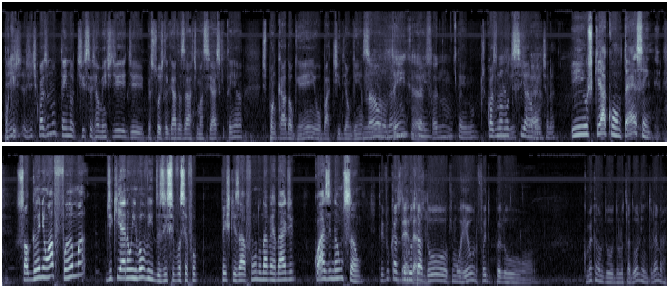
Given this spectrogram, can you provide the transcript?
A Porque gente, a gente quase não tem notícias realmente de, de pessoas ligadas a artes marciais que tenha espancado alguém ou batido em alguém assim. Não, não né? tem, cara. tem, Isso aí não- não tem. Não- Quase não não existe, noticia é. realmente, né? e os que acontecem só ganham a fama de que eram envolvidos e se você for pesquisar a fundo, na verdade, quase não são. Teve o caso Verdade. do lutador que morreu, não foi pelo. Como é que é o nome do, do lutador, Lino? Tu lembra?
